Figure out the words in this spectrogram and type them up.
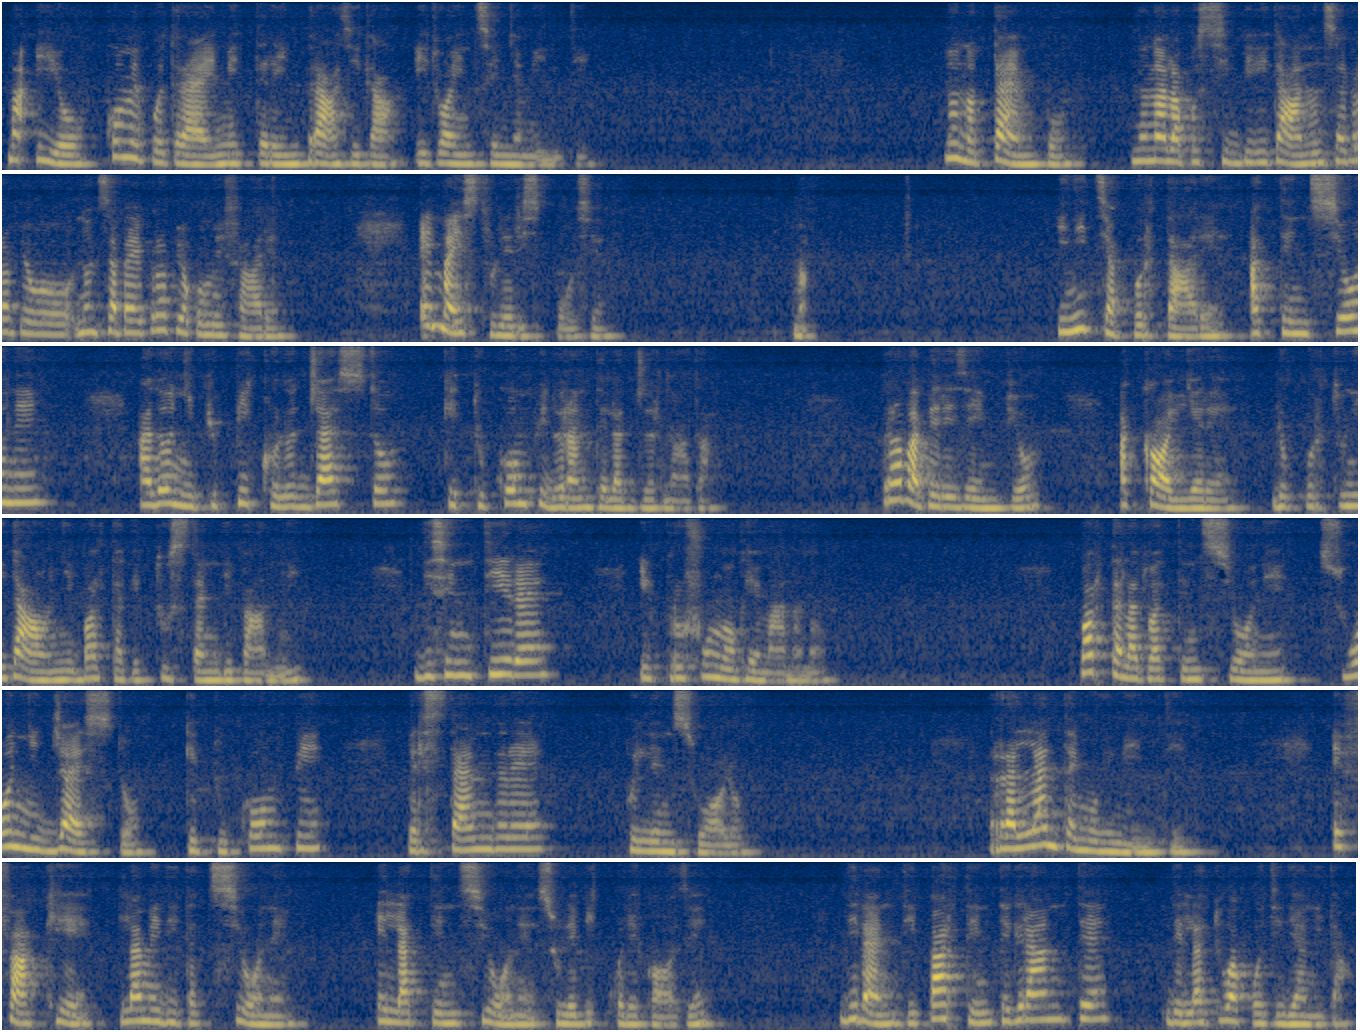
Ma io come potrei mettere in pratica i tuoi insegnamenti? Non ho tempo, non ho la possibilità, non, proprio, non saprei proprio come fare. E il maestro le rispose, ma inizia a portare attenzione ad ogni più piccolo gesto che tu compi durante la giornata. Prova per esempio a cogliere l'opportunità ogni volta che tu stendi i panni di sentire il profumo che emanano. Porta la tua attenzione su ogni gesto che tu compi per stendere quel lenzuolo. Rallenta i movimenti e fa che la meditazione e l'attenzione sulle piccole cose diventi parte integrante della tua quotidianità.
